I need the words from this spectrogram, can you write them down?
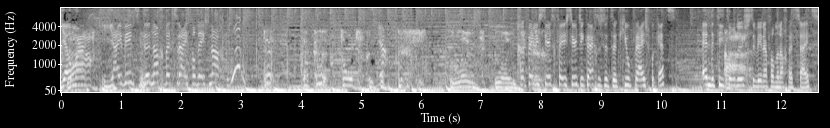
Jelmer, jij wint de nachtwedstrijd van deze nacht. Woe! Top! Ja. Leuk, leuk. Gefeliciteerd, gefeliciteerd. Je krijgt dus het eh, Q-prijspakket. En de titel Ah. dus, de winnaar van de nachtwedstrijd.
